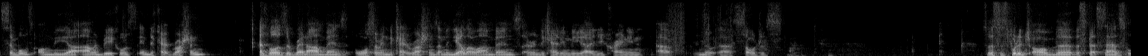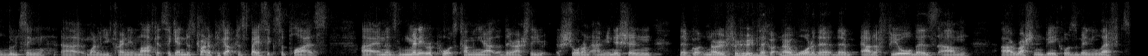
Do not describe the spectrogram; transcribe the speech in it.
symbols on the uh, armored vehicles indicate Russian as well as the red armbands also indicate Russians, and the yellow armbands are indicating the uh, Ukrainian uh, uh, soldiers. So this is footage of the, the Spetsnaz looting uh, one of the Ukrainian markets. Again, just trying to pick up just basic supplies. Uh, and there's many reports coming out that they're actually short on ammunition. They've got no food. They've got no water. They're, they're out of fuel. There's um, uh, Russian vehicles have been left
